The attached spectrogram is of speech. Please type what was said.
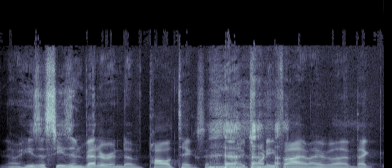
know, he's a seasoned veteran of politics, and he's only 25. I uh, that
